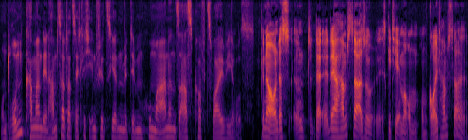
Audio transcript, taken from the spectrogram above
Und drum kann man den Hamster tatsächlich infizieren mit dem humanen SARS-CoV-2-Virus. Genau, und das und der, der, Hamster, also es geht hier immer um, um Goldhamster,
